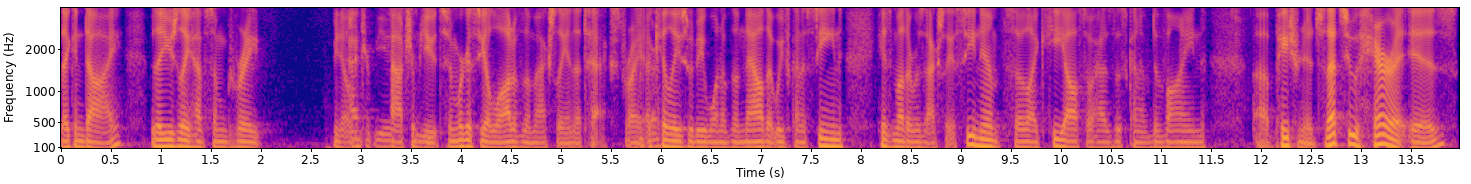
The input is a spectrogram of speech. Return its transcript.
They can die, but they usually have some great you know Attributes and- attributes and we're going to see a lot of them actually in the text right? Okay. achilles would be one of them. Now that we've kind of seen his mother was actually a sea nymph so like he also has this kind of divine uh, patronage. So that's who hera is.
